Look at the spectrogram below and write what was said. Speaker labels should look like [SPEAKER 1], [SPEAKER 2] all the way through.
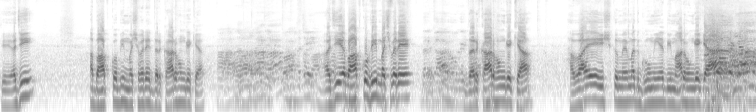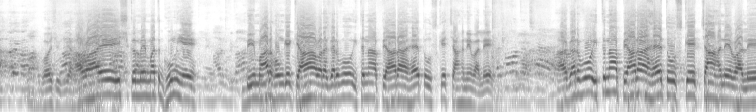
[SPEAKER 1] कि अजी, अब आपको भी मशवरे दरकार होंगे क्या? अजी, अब आपको भी मशवरे दरकार होंगे क्या? हवाए इश्क में मत घूमिए, बीमार होंगे क्या? बहुत शुक्रिया। हवाए इश्क में मत घूमिए, बीमार होंगे क्या? और अगर वो इतना प्यारा है तो उसके चाहने वाले। अगर वो इतना प्यारा है तो उसके चाहने वाले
